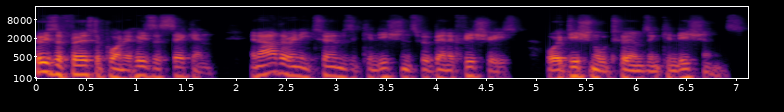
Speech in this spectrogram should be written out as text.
Who's the first appointed? Who's the second? And are there any terms and conditions for beneficiaries or additional terms and conditions?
